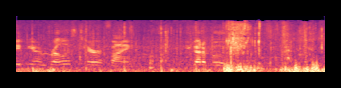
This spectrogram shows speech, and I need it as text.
Dave, your umbrella's terrifying. You gotta move.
